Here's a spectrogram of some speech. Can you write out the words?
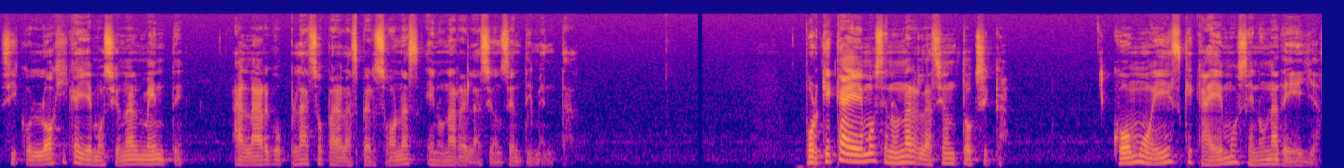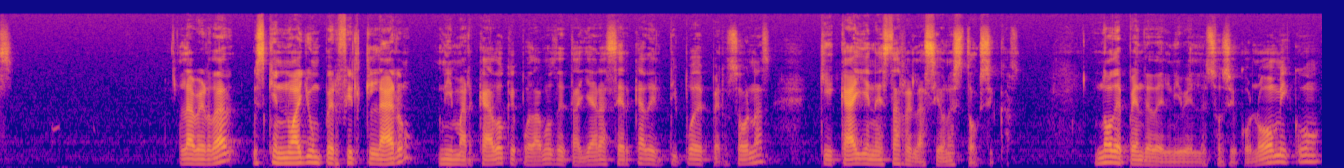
psicológica y emocionalmente a largo plazo para las personas en una relación sentimental. ¿Por qué caemos en una relación tóxica? ¿Cómo es que caemos en una de ellas? La verdad es que no hay un perfil claro ni marcado que podamos detallar acerca del tipo de personas que caen en estas relaciones tóxicas. No depende del nivel socioeconómico,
